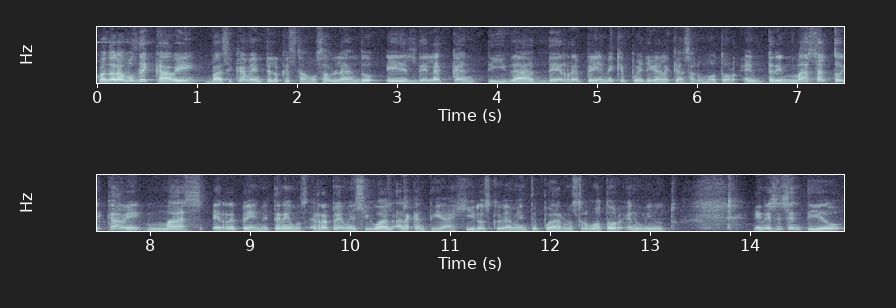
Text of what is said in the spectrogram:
Cuando hablamos de KB, básicamente lo que estamos hablando es de la cantidad de RPM que puede llegar a alcanzar un motor. Entre más alto el KB, más RPM tenemos. RPM es igual a la cantidad de giros que obviamente puede dar nuestro motor en un minuto. En ese sentido,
